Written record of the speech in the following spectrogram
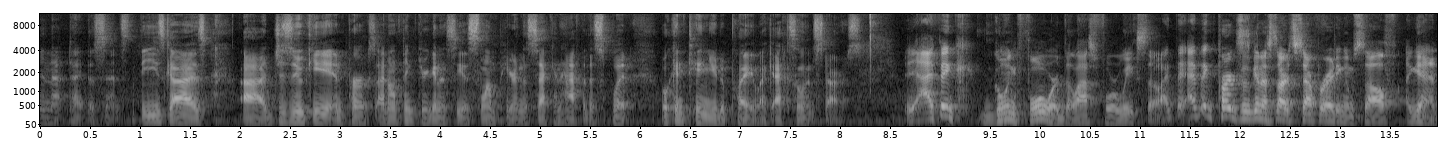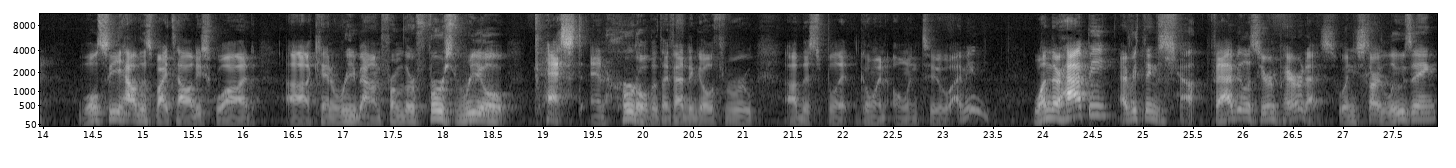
in that type of sense. These guys, uh, Jiizuke and Perkz, I don't think you're going to see a slump here in the second half of the split. Will continue to play like excellent stars. Yeah, I think going forward the last four weeks, though, I, th- I think Perkz is going to start separating himself. Again, we'll see how this Vitality squad uh, can rebound from their first real test and hurdle that they've had to go through uh, this split, going 0 2. I mean, when they're happy, everything's Yeah. fabulous. You're in paradise. When you start losing,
